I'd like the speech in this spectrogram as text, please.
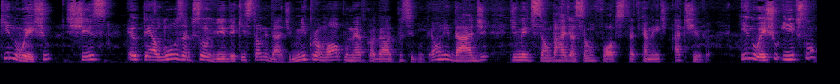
que no eixo X eu tenho a luz absorvida, aqui está a unidade, micromol por metro quadrado por segundo. É a unidade de medição da radiação fotoesteticamente ativa. E no eixo Y,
